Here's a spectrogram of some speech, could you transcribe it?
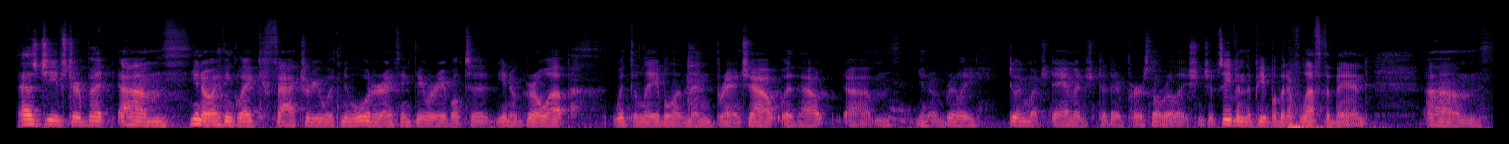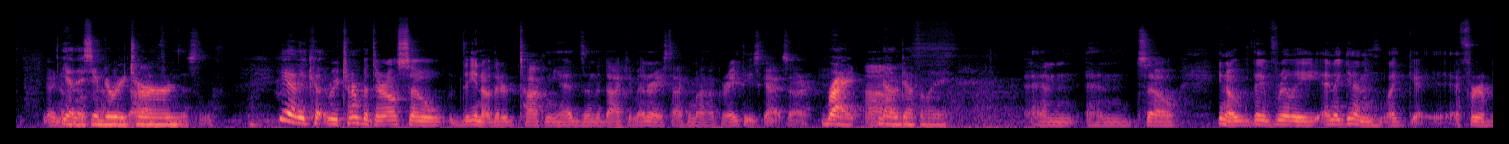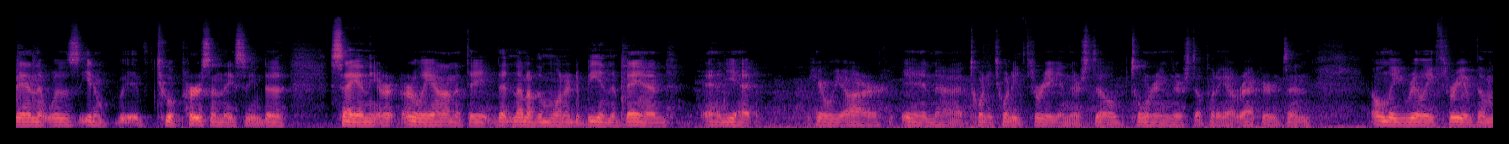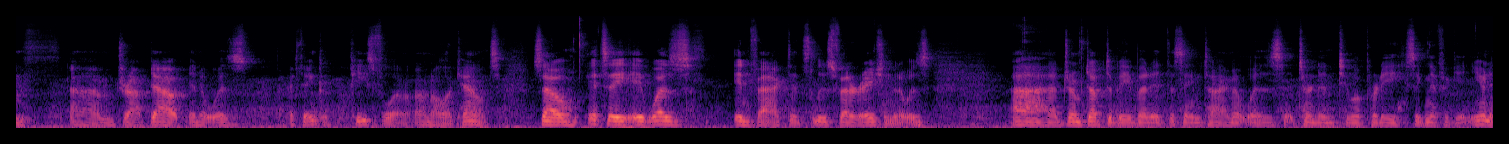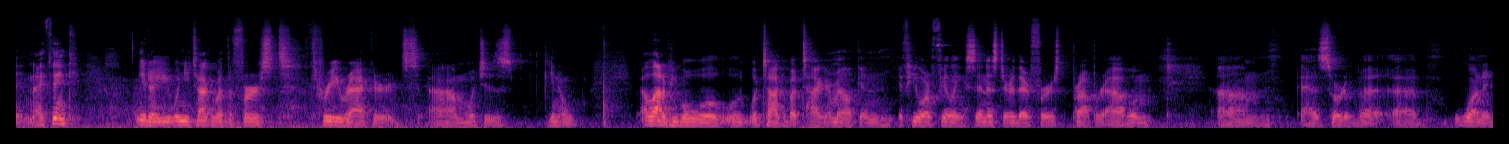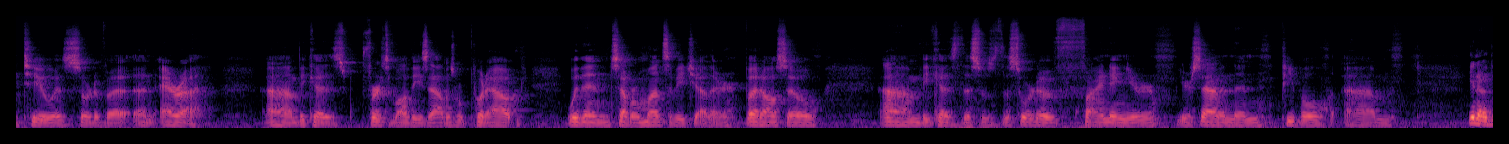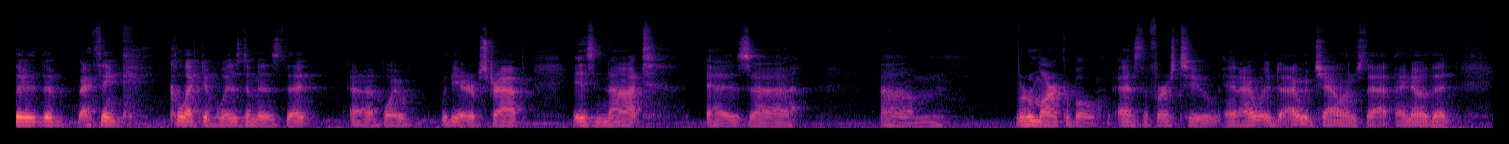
as Jeepster, but um, you know, I think like Factory with New Order, I think they were able to you know grow up with the label and then branch out without um, you know really doing much damage to their personal relationships. Even the people that have left the band, um, yeah, they seem to return. This, yeah, they return, but they're also you know they're talking heads in the documentaries talking about how great these guys are. Right. no, um, definitely. And and so you know they've really and again like for a band that was you know to a person they seem to say in the early on that they that none of them wanted to be in the band and yet here we are in uh, 2023 and they're still touring they're still putting out records and only really three of them um, dropped out and it was i think peaceful on all accounts so it's a it was in fact it's loose federation that it was uh, dreamt up to be, but at the same time, it was it turned into a pretty significant unit. And I think, you know, you, when you talk about the first three records, um, which is, you know, a lot of people will, will would talk about Tiger Milk and If You Are Feeling Sinister, their first proper album, um, as sort of a, a, one and two as sort of a, an era, um, because first of all, these albums were put out within several months of each other, but also um, because this was the sort of finding your your sound, and then people, um, you know, the the I think collective wisdom is that uh, boy with the Arab strap is not as uh, um, remarkable as the first two, and I would I would challenge that. I know that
